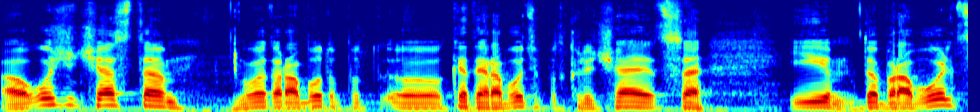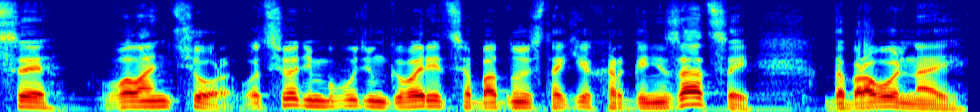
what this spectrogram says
Э, очень часто в эту работу, э, к этой работе подключаются и добровольцы, волонтеры. Вот сегодня мы будем говорить об одной из таких организаций, добровольной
